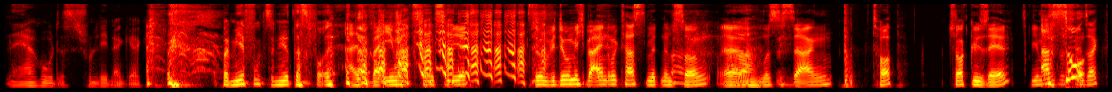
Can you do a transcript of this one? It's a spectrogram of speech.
Naja, gut, das ist schon Lena Gerke. Bei mir funktioniert das voll. also bei ihm hat es funktioniert. So wie du mich beeindruckt hast mit einem Song, äh, Ah. muss ich sagen, top. Jock Güzel, wie man Ach so so. schön sagt.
